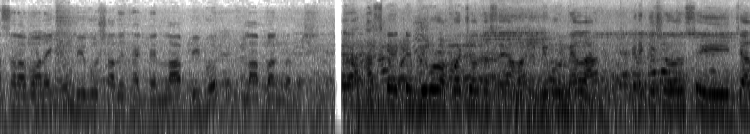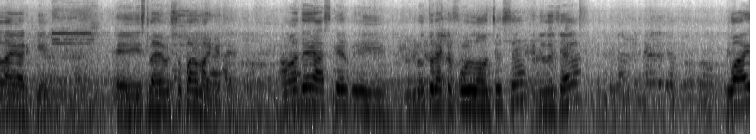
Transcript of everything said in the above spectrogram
আসসালামু আলাইকুম ভিভোর সাথে থাকবেন। Love Vivo love Bangladesh. আজকে একটা ভিভোর অফার চলতেছে, আমাদের ভিভোর মেলা। এটা এই জেলায় আর কি? এই ইসলামিক সুপার মার্কেটে আমাদের আজকের এই নতুন একটা ফোন লঞ্চ হচ্ছে এটা হচ্ছে ওয়াই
